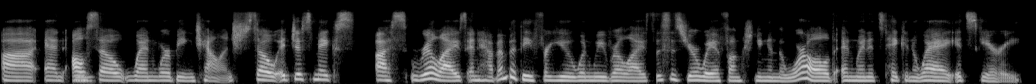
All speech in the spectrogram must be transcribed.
uh, and mm also when we're being challenged. So it just makes us realize and have empathy for you when we realize this is your way of functioning in the world. And when it's taken away, it's scary.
